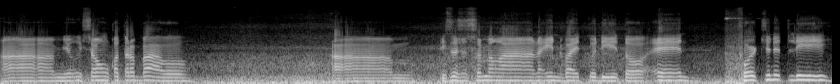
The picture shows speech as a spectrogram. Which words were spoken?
um, yung isang katrabaho um, isa siya sa mga na-invite ko dito and fortunately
